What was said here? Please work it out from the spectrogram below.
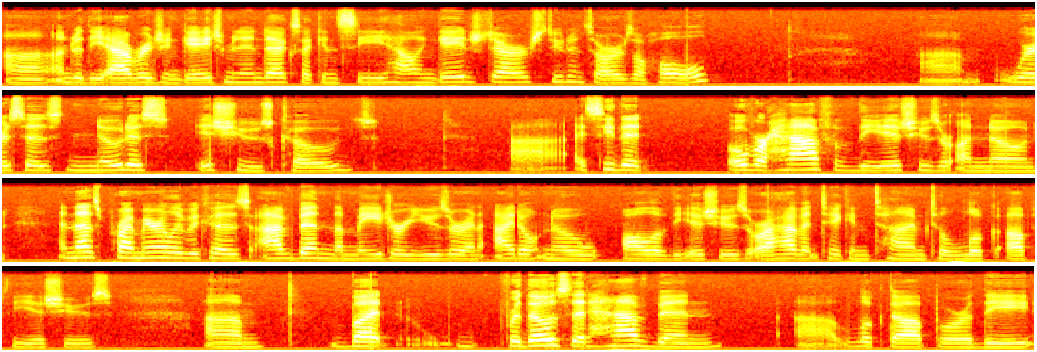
Uh, under the average engagement index I can see how engaged our students are as a whole um, where it says notice issues codes, uh, I see that over half of the issues are unknown and that's primarily because I've been the major user and I don't know all of the issues or I haven't taken time to look up the issues. Um, but for those that have been uh, looked up or the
